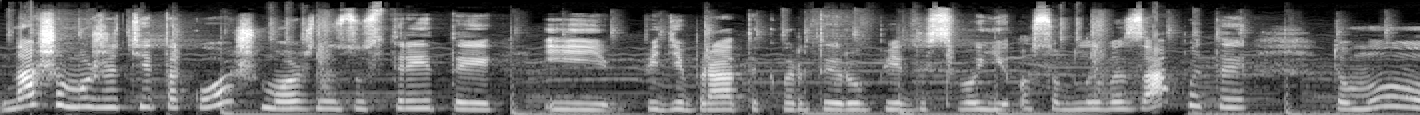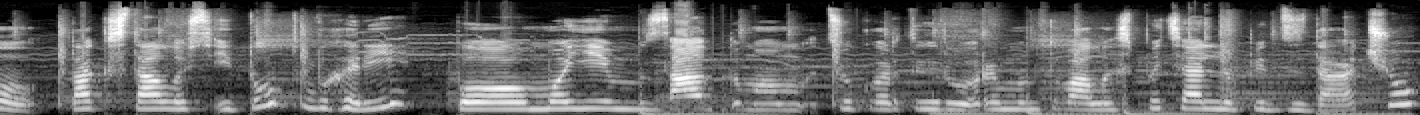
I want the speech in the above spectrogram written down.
нашому житті також можна зустріти і підібрати квартиру під свої особливі запити. Тому так сталося і тут, в грі. По моїм задумам, цю квартиру ремонтували спеціально під здачу,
